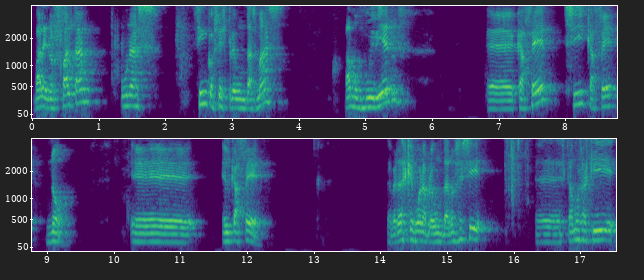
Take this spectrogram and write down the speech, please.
Vale, nos faltan unas cinco o seis preguntas más. Vamos muy bien. Eh, café, sí, café, no. Eh, el café. La verdad es que es buena pregunta. No sé si eh, estamos aquí,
